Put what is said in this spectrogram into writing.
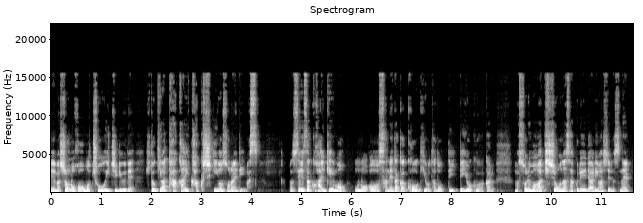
えー、まあ、書の方も超一流で、ひときわ高い格式を備えています。まあ、制作背景も、この実高後期をたどっていってよくわかる。まあ、それもまあ希少な作例でありましてですね、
